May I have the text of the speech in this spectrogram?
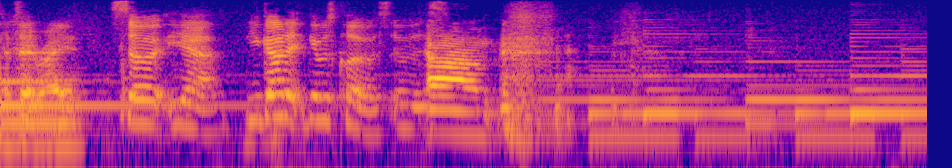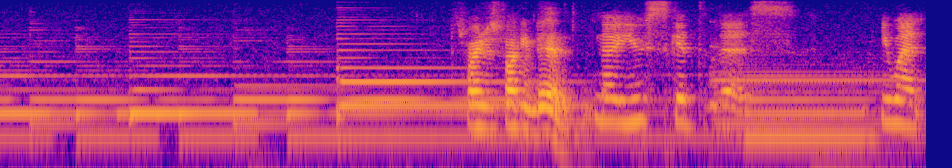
That's it, right? So yeah, you got it. It was close. It was. Um. That's what I just fucking did. No, you skipped this. You went.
